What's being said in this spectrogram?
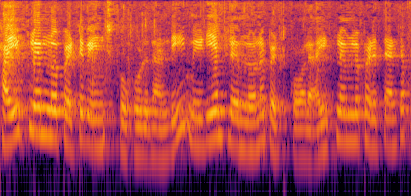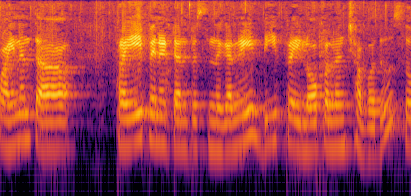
హై ఫ్లేమ్లో పెట్టి వేయించుకోకూడదండి. మీడియం ఫ్లేమ్లోనే పెట్టుకోవాలి. హై ఫ్లేమ్లో పెడితే అంటే పైనంతా ఫ్రై అయిపోయినట్టు అనిపిస్తుంది కానీ డీప్ ఫ్రై లోపల నుంచి అవ్వదు. సో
